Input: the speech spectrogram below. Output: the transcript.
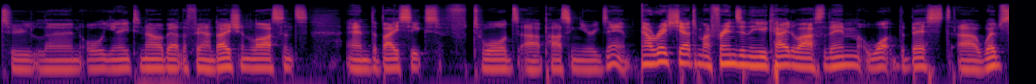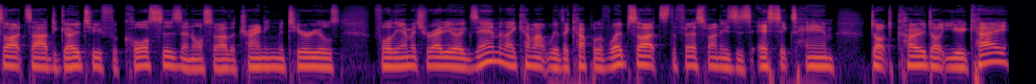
to learn all you need to know about the foundation license and the basics f- towards uh, passing your exam. Now, I reached out to my friends in the UK to ask them what the best uh, websites are to go to for courses and also other training materials for the amateur radio exam, and they come up with a couple of websites. The first one is, is essexham.co.uk.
